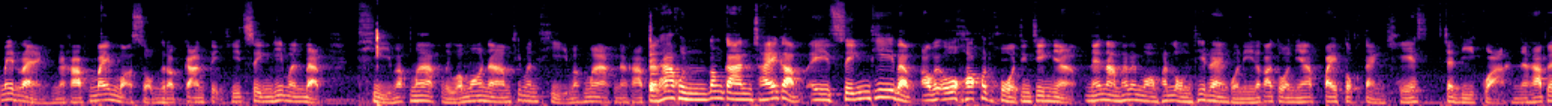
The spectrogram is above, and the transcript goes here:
ไม่แรงนะครับ ไม่เหมาะสมสำหรับการติด heatsink ที่มันแบบถี่มากๆ หรือว่าหม้อน้ำที่มันถี่มากๆนะครับ แต่ถ้าคุณต้องการใช้กับไอ้ sink ที่แบบเอาไป overclock โหดจริงๆเนี่ยแนะนำให้ไปมองพัดลมที่แรงกว่านี้ แล้วก็ตัวนี้ไปตกแต่งเคสจะดีกว่านะครับแต่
